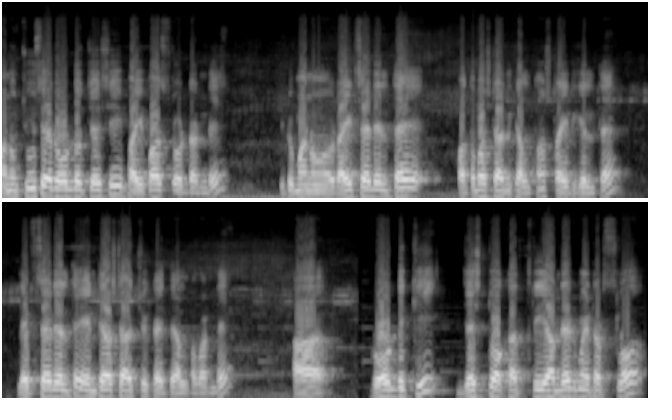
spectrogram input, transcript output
మనం చూసే రోడ్డు వచ్చేసి బైపాస్ రోడ్ అండి. ఇటు మనం రైట్ సైడ్ వెళ్తే కొత్త బస్ స్టాండ్కి వెళ్తాం స్ట్రైట్కి వెళ్తే. లెఫ్ట్ సైడ్ వెళ్తే ఎన్టీఆర్ స్టాచ్యూకి అయితే వెళ్తామండి. ఆ రోడ్డుకి జస్ట్ ఒక త్రీ హండ్రెడ్ మీటర్స్లో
